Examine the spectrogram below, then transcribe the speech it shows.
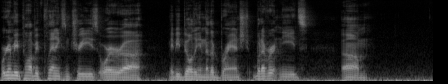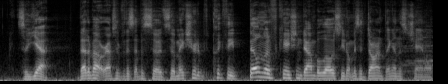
we're to be probably planting some trees or uh, maybe building another branch, whatever it needs. Um, so yeah, that about wraps it for this episode. So make sure to click the bell notification down below so you don't miss a darn thing on this channel.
